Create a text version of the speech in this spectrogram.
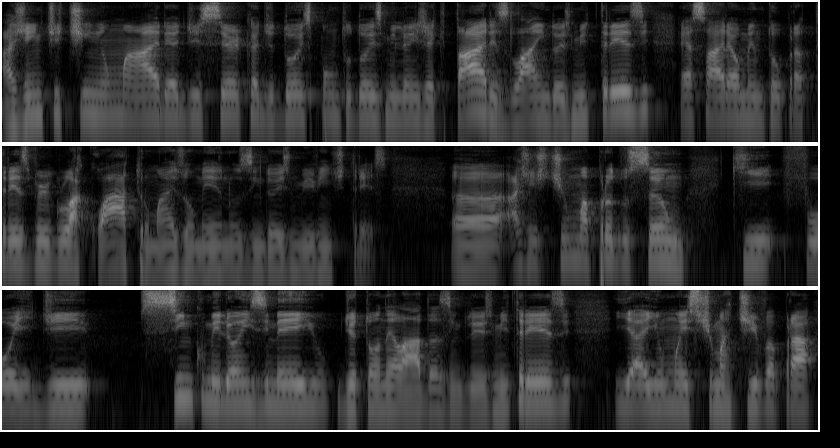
a gente tinha uma área de cerca de 2,2 milhões de hectares lá em 2013, essa área aumentou para 3,4 mais ou menos em 2023. Uh, ah, a gente tinha uma produção que foi de 5 milhões e meio de toneladas em 2013 e aí uma estimativa para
